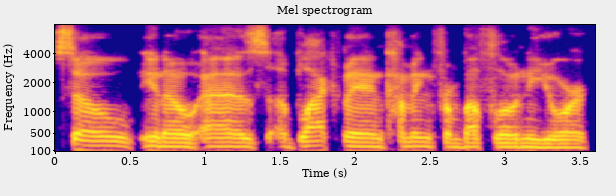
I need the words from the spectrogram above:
So, you know, as a black man coming from Buffalo, New York,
